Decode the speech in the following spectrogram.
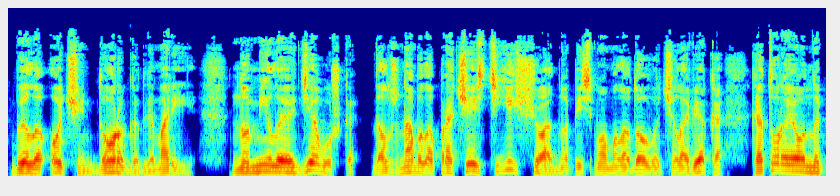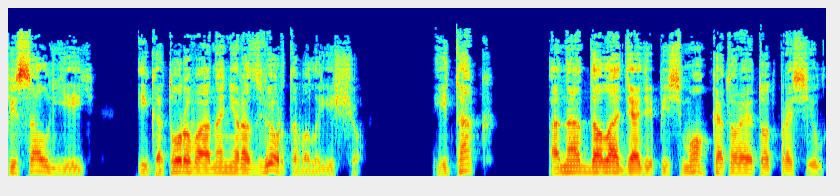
было очень дорого для Марии, но милая девушка должна была прочесть еще одно письмо молодого человека, которое он написал ей и которого она не развертывала еще. Итак, она отдала дяде письмо, которое тот просил,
